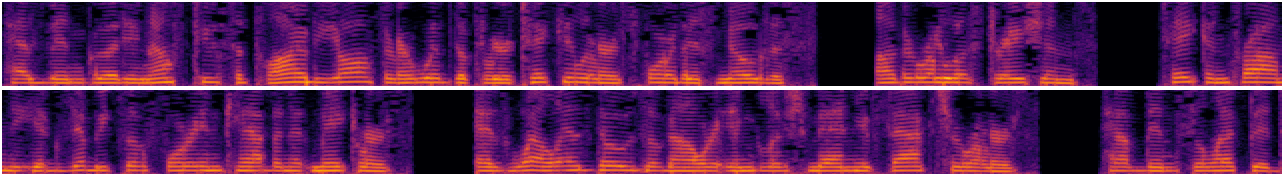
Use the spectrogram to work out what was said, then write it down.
has been good enough to supply the author with the particulars for this notice. Other illustrations, taken from the exhibits of foreign cabinet makers, as well as those of our English manufacturers, have been selected,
